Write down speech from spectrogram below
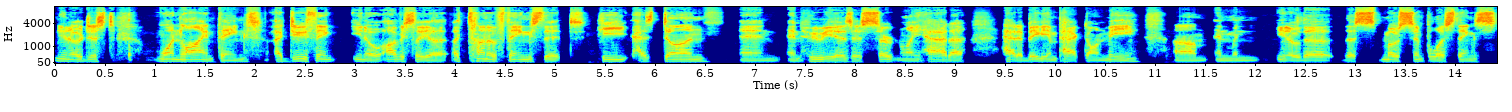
you know just one line things. I do think you know obviously a, a ton of things that he has done and and who he is has certainly had a had a big impact on me. Um, and when you know the the most simplest things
